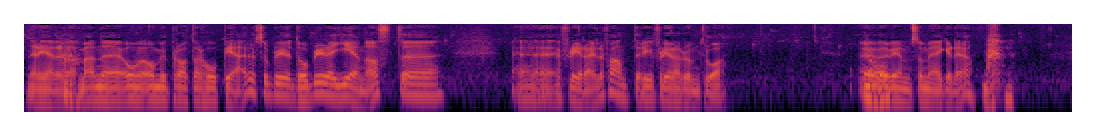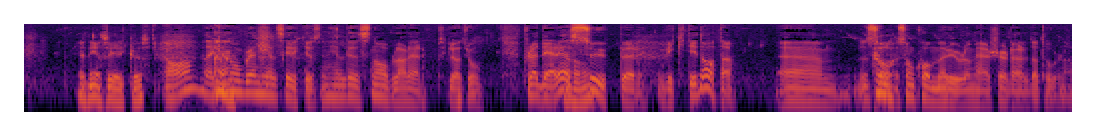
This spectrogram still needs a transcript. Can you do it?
när det gäller det. Men om, om vi pratar HPR så blir, då blir det genast eh, flera elefanter i flera rum tror jag över vem som äger det. En hel cirkus. Ja, det kan nog bli en hel cirkus, en hel del snablar där skulle jag tro. För det där är ja. superviktig data eh, som, ja. som kommer ur de här skördardatorerna.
